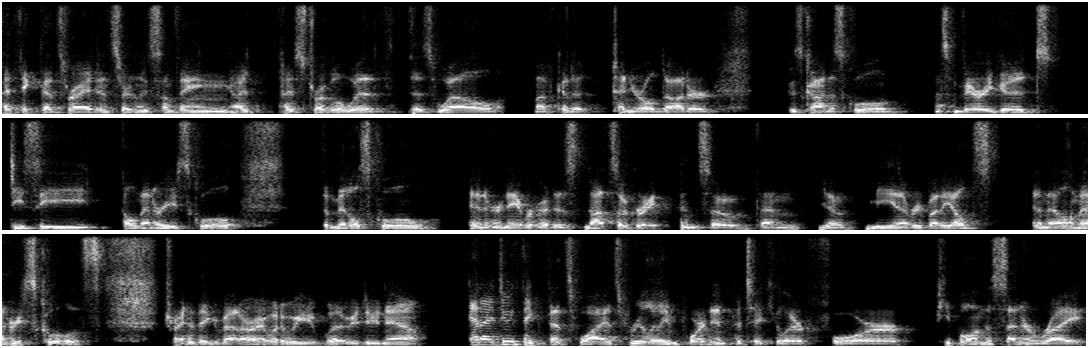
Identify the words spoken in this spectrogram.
I think that's right. And certainly something I, I struggle with as well. I've got a 10 year old daughter who's gone to school at some very good DC elementary school. The middle school in her neighborhood is not so great. And so then, you know, me and everybody else in the elementary school is trying to think about, all right, what do we what do we do now? And I do think that's why it's really important in particular for people on the center right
